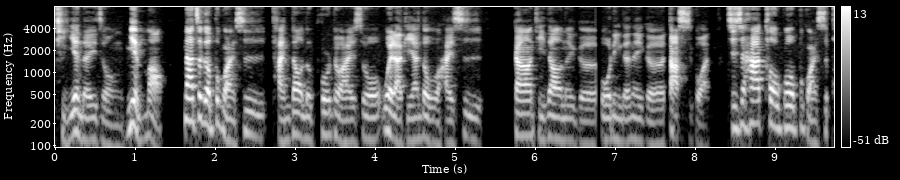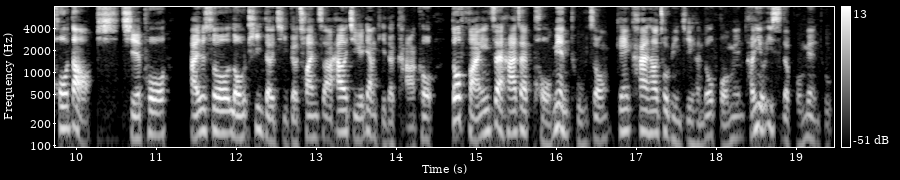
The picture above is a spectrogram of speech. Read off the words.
体验的一种面貌。那这个不管是谈到的 Portal，还是说未来平安豆腐，还是刚刚提到那个柏林的那个大使馆，其实它透过不管是坡道、斜坡，还是说楼梯的几个穿插，还有几个量体的卡扣，都反映在他在剖面图中。可以看他作品集很多剖面很有意思的剖面图。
